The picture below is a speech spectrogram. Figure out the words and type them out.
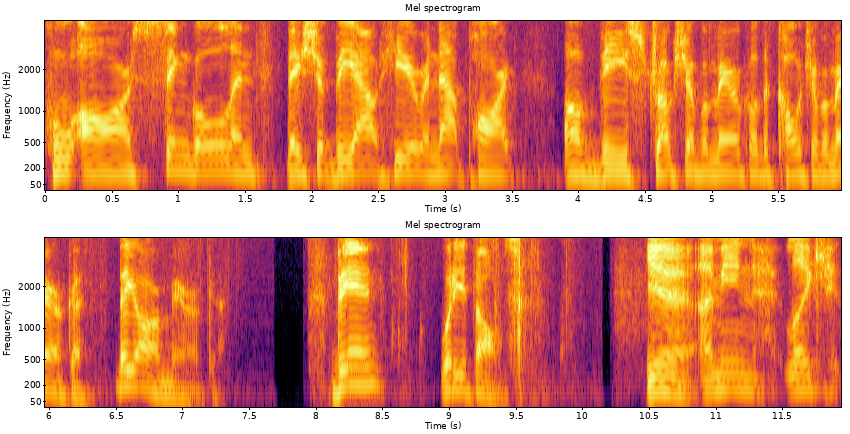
who are single and they should be out here and not part of the structure of America, the culture of America. They are America. Ben, what are your thoughts? Yeah, I mean, like,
